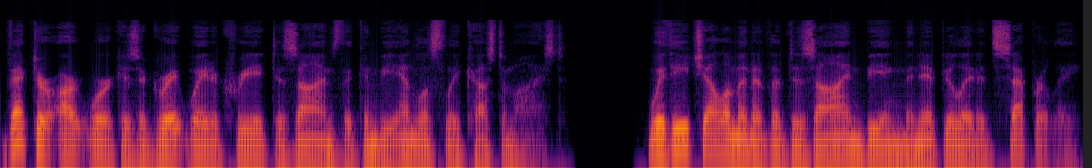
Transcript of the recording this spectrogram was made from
Vector artwork is a great way to create designs that can be endlessly customized. With each element of the design being manipulated separately,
